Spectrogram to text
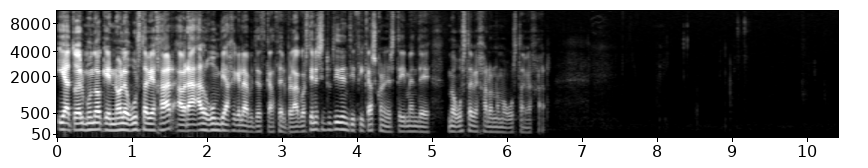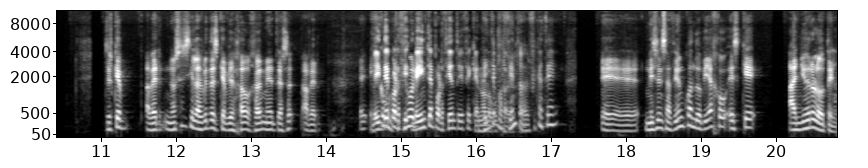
Y a todo el mundo que no le gusta viajar, habrá algún viaje que le apetezca hacer. Pero la cuestión es si tú te identificas con el statement de me gusta viajar o no me gusta viajar. Yo es que, a ver, no sé si las veces que he viajado, Jaime, te has- A ver. eh, es como 20%, que tengo- 20% dice que no le gusta 20%, viajar. fíjate. Eh, mi sensación cuando viajo es que añoro el hotel.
